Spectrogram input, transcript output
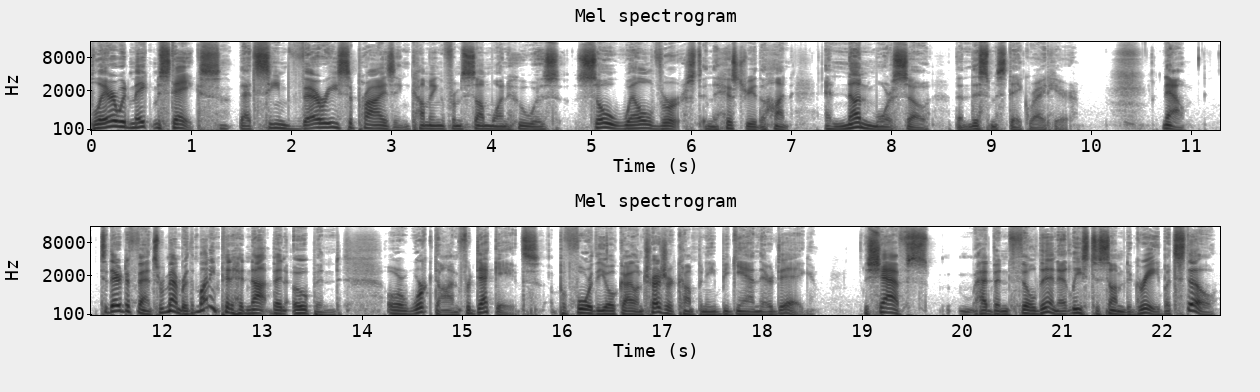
Blair would make mistakes that seemed very surprising coming from someone who was so well versed in the history of the hunt and none more so than this mistake right here. Now, To their defense, remember, the money pit had not been opened or worked on for decades before the Oak Island Treasure Company began their dig. The shafts had been filled in, at least to some degree, but still,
